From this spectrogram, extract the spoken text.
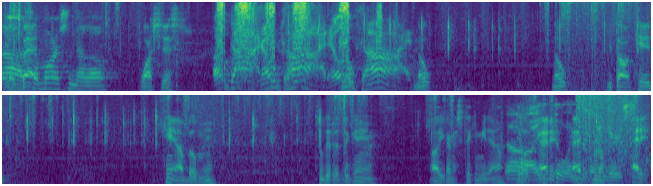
Yo, Oh, it's a Marshmello. Watch this. Oh god! Oh god! Oh Nope. god! Nope. Nope. You thought, kid. You can't outbuild me. Too good at the game. Oh, you're gonna stick me down? Oh, Yo, he's edit, edit, edit.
